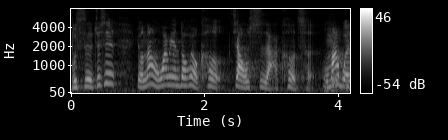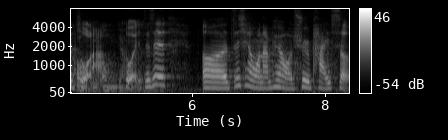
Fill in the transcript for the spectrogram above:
不是，就是有那种外面都会有课教室啊课程，我妈不会做啦。对，只是呃，之前我男朋友去拍摄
